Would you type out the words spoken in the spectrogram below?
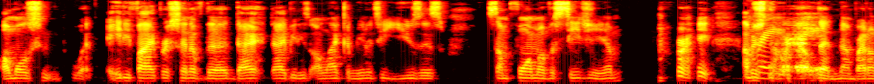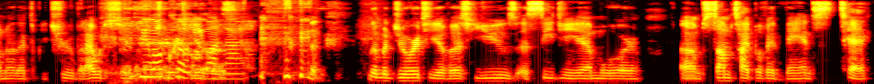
almost what 85% of the di- diabetes online community uses some form of a CGM, right? I'm just right. throwing out that number. I don't know that to be true, but I would assume we won't quote you on that. the majority of us use a CGM or um, some type of advanced tech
